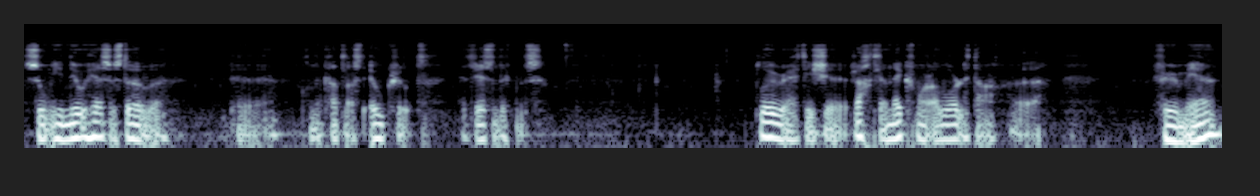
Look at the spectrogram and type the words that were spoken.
som i nu hese støve uh, kunne kallast eukrut etter hese lyknelse. Blir det ikke rettelig nekmar alvorlig da uh, for meg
